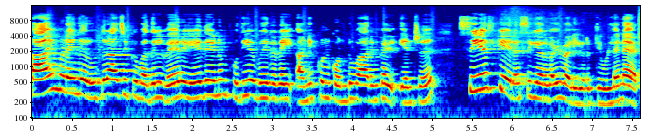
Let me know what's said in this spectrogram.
காயமடைந்த ருத்ராஜுக்கு பதில் வேற ஏதேனும் புதிய வீரரை அணிக்குள் கொண்டு வாருங்கள் என்று சிஎஸ்கே ரசிகர்கள் வலியுறுத்தியுள்ளனர்.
